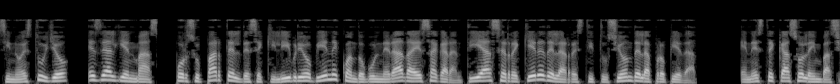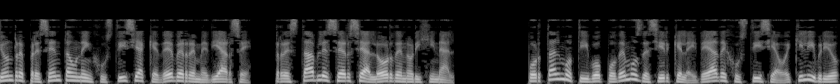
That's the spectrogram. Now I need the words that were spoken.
Si no es tuyo, es de alguien más. Por su parte, el desequilibrio viene cuando vulnerada esa garantía se requiere de la restitución de la propiedad. En este caso la invasión representa una injusticia que debe remediarse, restablecerse al orden original. Por tal motivo podemos decir que la idea de justicia o equilibrio,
